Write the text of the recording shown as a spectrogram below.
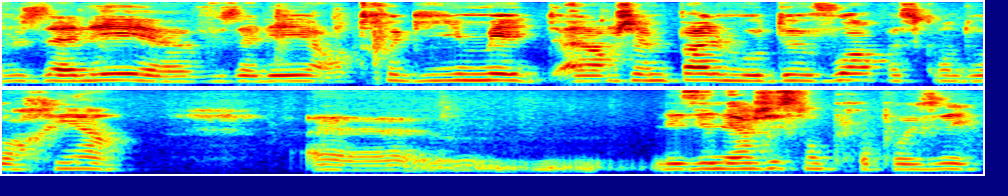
vous, allez, vous allez, entre guillemets, alors j'aime pas le mot devoir parce qu'on doit rien. Les énergies sont proposées.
